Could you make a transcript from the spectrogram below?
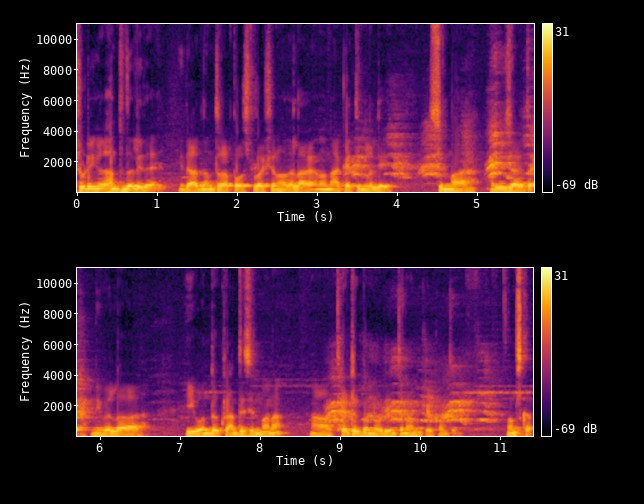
ಶೂಟಿಂಗ್ ಹಂತದಲ್ಲಿದೆ. ಇದಾದ ನಂತರ ಪೋಸ್ಟ್ ಪ್ರೊಡಕ್ಷನ್ ಅದೆಲ್ಲ ಏನೋ ನಾಲ್ಕೈದು ತಿಂಗಳಲ್ಲಿ ಸಿನಿಮಾ ರಿಲೀಸ್ ಆಗುತ್ತೆ. ನೀವೆಲ್ಲ ಈ ಒಂದು ಕ್ರಾಂತಿ ಸಿನಿಮಾನ ಥಿಯೇಟ್ರಿಗೆ ಬಂದು ನೋಡಿ ಅಂತ ನಾನು ಕೇಳ್ಕೊತೀನಿ. ನಮಸ್ಕಾರ.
